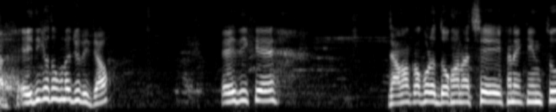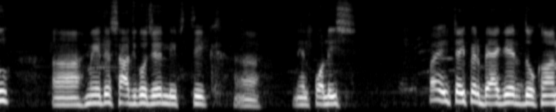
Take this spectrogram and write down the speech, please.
আর এইদিকে তোমরা যদি যাও, এইদিকে জামা কাপড়ের দোকান আছে। এখানে কিন্তু মেয়েদের সাজগোজের লিপস্টিক নেল পলিশ বা এই টাইপের ব্যাগের দোকান।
